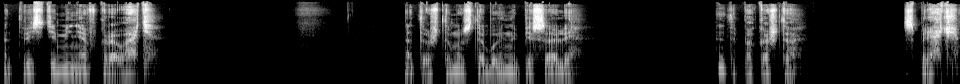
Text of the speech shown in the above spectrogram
отвезти меня в кровать. А то, что мы с тобой написали, это пока что спрячь».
